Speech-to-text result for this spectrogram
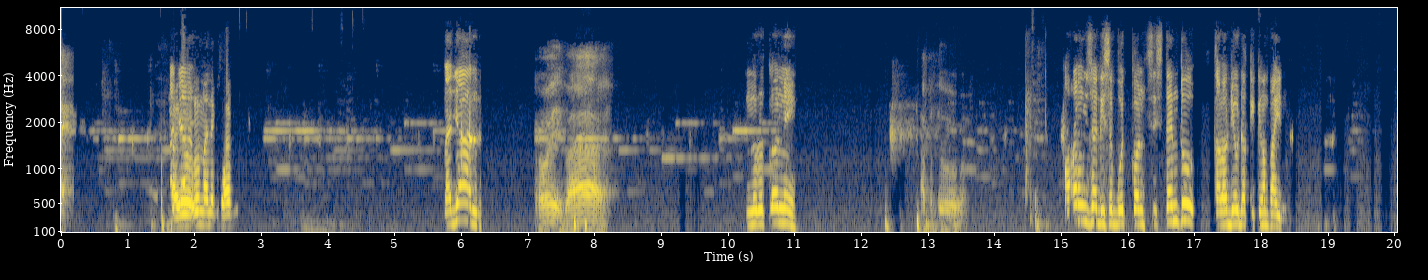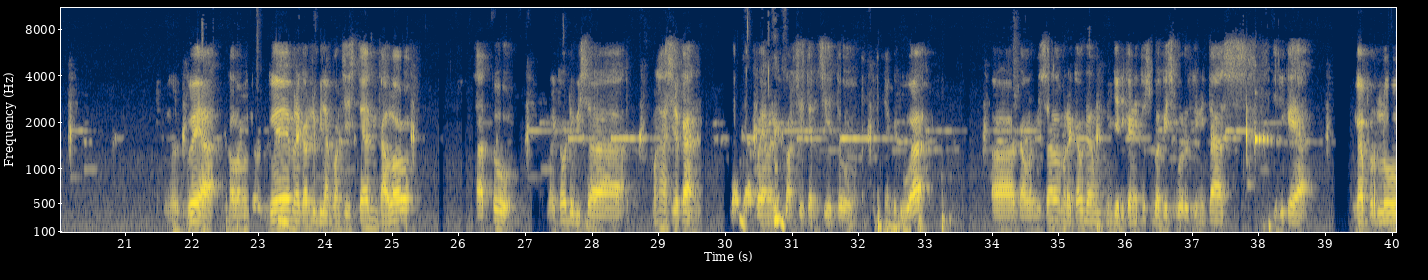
Ayo lo nanya ke siapa? Najan, Oi, bal. menurut lo nih, Apa tuh? Orang bisa disebut konsisten tuh kalau dia udah kick ngapain? Menurut gue ya, kalau menurut gue mereka udah bilang konsisten kalau satu mereka udah bisa menghasilkan dari apa yang mereka konsistensi itu. Yang kedua, eh, kalau misal mereka udah menjadikan itu sebagai sebuah rutinitas, jadi kayak nggak perlu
